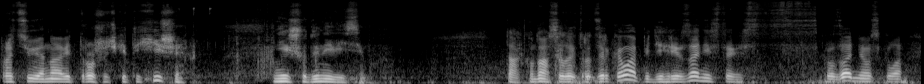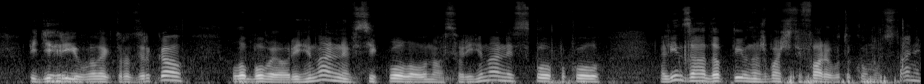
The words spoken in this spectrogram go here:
працює навіть трошечки тихіше, ніж 1,8. Так, у нас електродзеркала, підігрів задніх скло заднього скла, підігрів електродзеркал, лобове оригінальне, всі кола у нас оригінальне скло по колу. Лінза адаптивна, ж бачите, фари в такому стані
